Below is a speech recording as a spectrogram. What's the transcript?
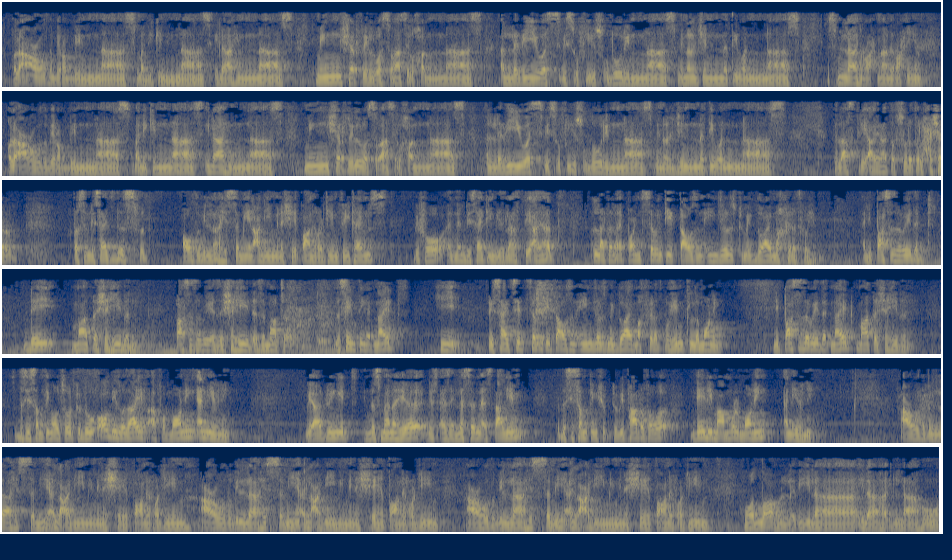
قل أعوذ برب الناس ملك الناس إله الناس من شر الوسواس الخناس الذي يوسوس في صدور الناس من الجنة والناس. بسم الله الرحمن الرحيم. قل أعوذ برب الناس ملك الناس إله الناس من شر الوسواس الخناس الذي يوسوس في صدور الناس من الجنة والناس. The last three ayat of Surah Al-Hashr person recites this with A'udhu Billahi Samil Alim Min Shaitan Rajim three times before and then reciting these last three ayat, Allah Ta'ala appoints 70,000 angels to make dua maghfirat for him. And he passes away that day, mata shahidan, passes away as a shaheed, as a martyr. The same thing at night, he recites it, 70,000 angels make dua maghfirat for him till the morning. He passes away that night, mata shahidan. So this is something also to do all these wazaif are for morning and evening we are doing it in this manner here just as a lesson as talim but this is something should, to be part of our daily ma'mul morning and evening أعوذ بالله السميع العليم من الشيطان الرجيم أعوذ بالله السميع العليم من الشيطان الرجيم أعوذ بالله السميع العليم من الشيطان الرجيم هو الله الذي لا إله إلا هو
